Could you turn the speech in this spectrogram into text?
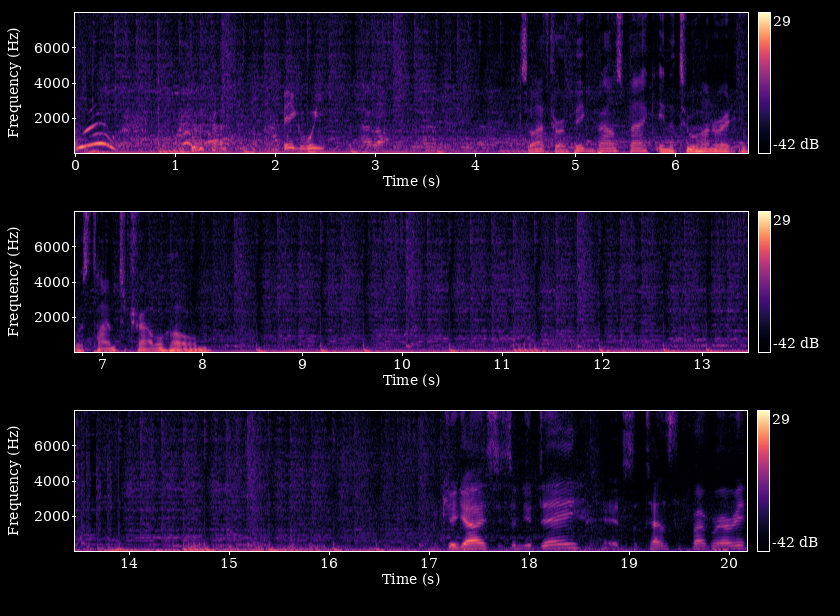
Woo! Big week. So after a big bounce back in the 200, it was time to travel home. Okay guys, it's a new day. It's the 10th of February.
